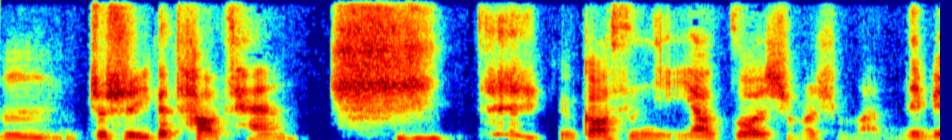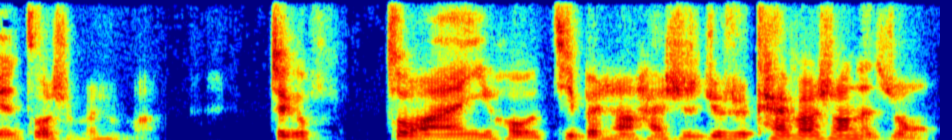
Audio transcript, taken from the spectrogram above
嗯就是一个套餐，就告诉你要做什么什么，那边做什么什么，这个做完以后基本上还是就是开发商的这种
